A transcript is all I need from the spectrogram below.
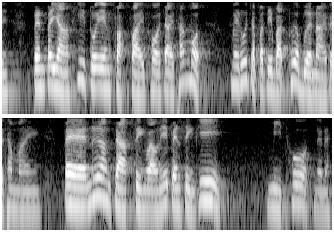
ย เป็นไปอย่างที่ตัวเองฝักใฝ่พอใจทั้งหมด ไม่รู้จะปฏิบัติเพื่อเบื่อหน่ายไปทำไม แต่เนื่องจากสิ่งเหล่านี้เป็นสิ่งที่มีโทษเนี่ยนะ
